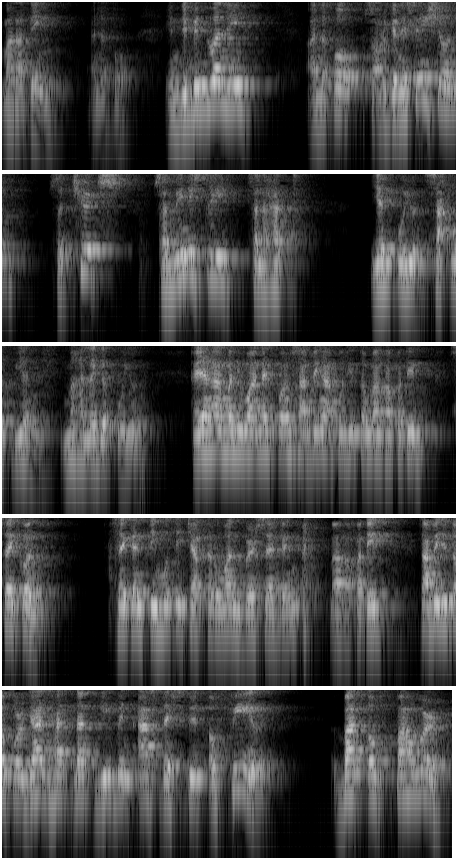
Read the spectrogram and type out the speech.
marating. Ano po? Individually, ano po, sa organization, sa church, sa ministry, sa lahat. Yan po yun. Sakop yan. Mahalaga po yun. Kaya nga maliwanag po ang sabi nga po dito mga kapatid. Second, 2 Timothy chapter 1 verse 7, mga kapatid, sabi dito, For God hath not given us the spirit of fear, but of power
